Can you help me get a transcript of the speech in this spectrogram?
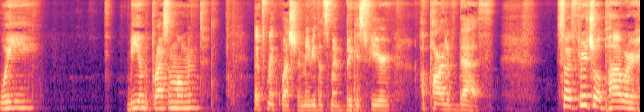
we be in the present moment? That's my question. Maybe that's my biggest fear, a part of death. So spiritual power,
